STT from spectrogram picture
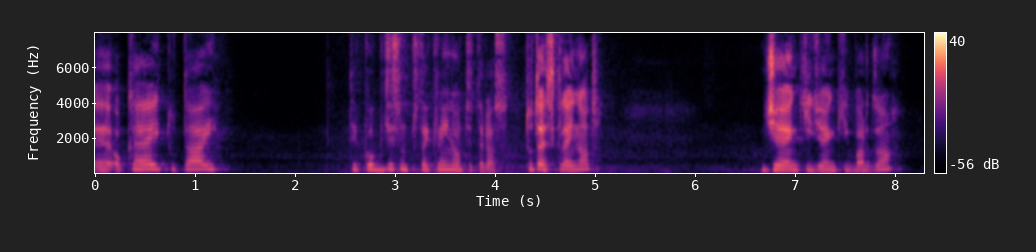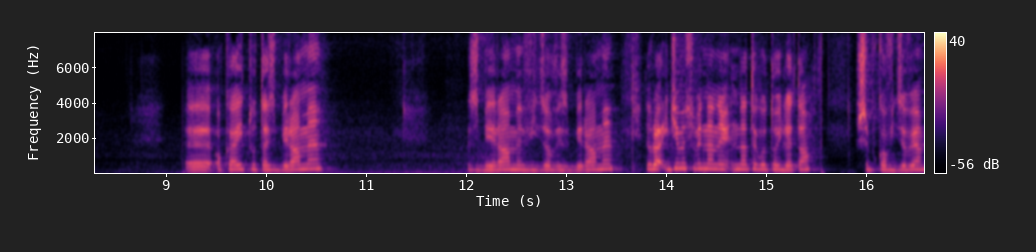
E, Okej, tutaj. Tylko gdzie są tutaj klejnoty teraz? Tutaj jest klejnot. Dzięki, dzięki bardzo. E, Okej, tutaj zbieramy. Zbieramy, widzowie, zbieramy. Dobra, idziemy sobie na, na tego toileta. Szybko, widzowie.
